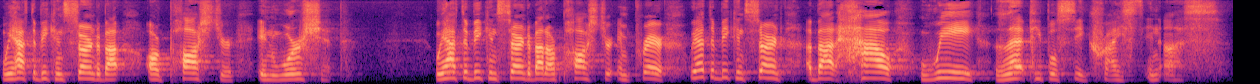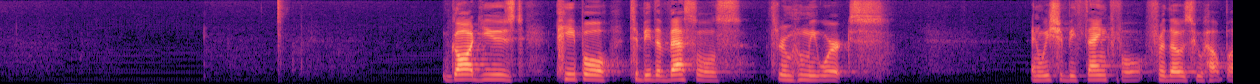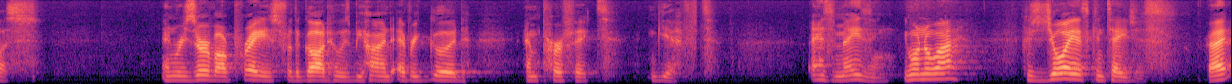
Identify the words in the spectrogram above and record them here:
We have to be concerned about our posture in worship. We have to be concerned about our posture in prayer. We have to be concerned about how we let people see Christ in us. God used people to be the vessels through whom He works. And we should be thankful for those who help us and reserve our praise for the God who is behind every good and perfect gift. And it's amazing. You want to know why? Because joy is contagious, right?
